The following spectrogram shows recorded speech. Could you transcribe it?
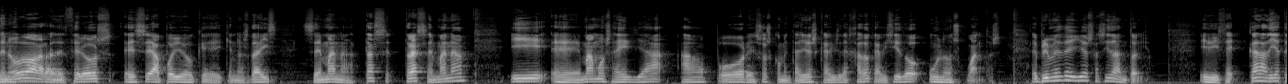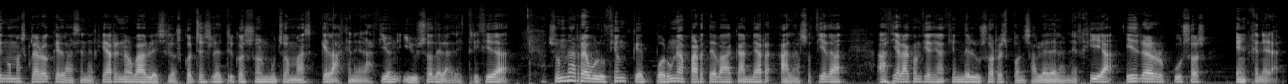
De nuevo agradeceros ese apoyo que, nos dais semana tras, semana y eh, vamos a ir ya a por esos comentarios que habéis dejado, que habéis sido unos cuantos. El primero de ellos ha sido Antonio. Y dice, cada día tengo más claro que las energías renovables y los coches eléctricos son mucho más que la generación y uso de la electricidad. Son una revolución que por una parte va a cambiar a la sociedad hacia la concienciación del uso responsable de la energía y de los recursos en general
